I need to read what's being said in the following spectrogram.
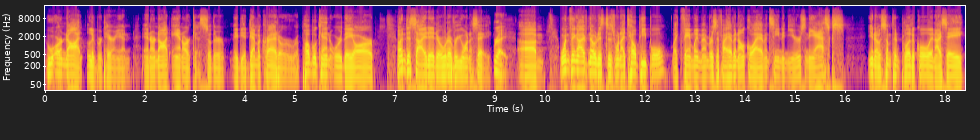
who are not libertarian and are not anarchists. So they're maybe a Democrat or a Republican, or they are undecided or whatever you want to say. Right. Um, one thing I've noticed is when I tell people, like family members, if I have an uncle I haven't seen in years and he asks, you know, something political, and I say,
